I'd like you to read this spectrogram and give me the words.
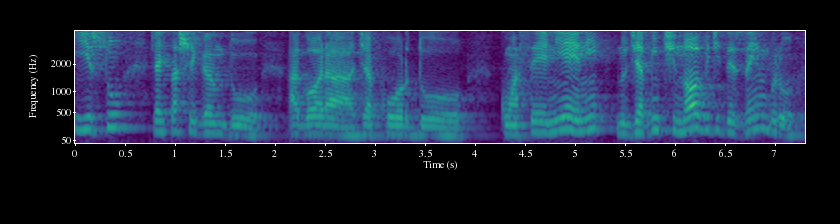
Isso já está chegando agora, de acordo com a CNN, no dia 29 de dezembro,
